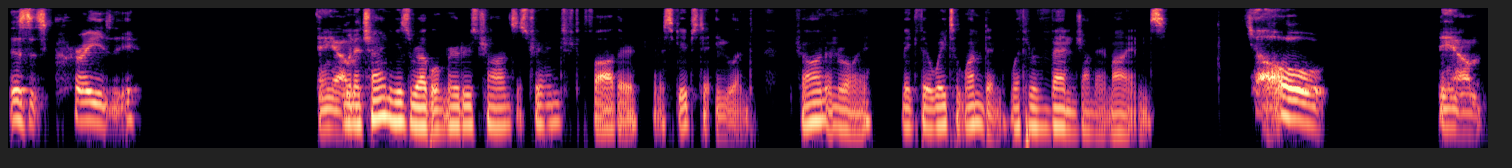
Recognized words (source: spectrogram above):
This is crazy. damn When a Chinese rebel murders John's estranged father and escapes to England, John and Roy make their way to London with revenge on their minds. Yo, Damn.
